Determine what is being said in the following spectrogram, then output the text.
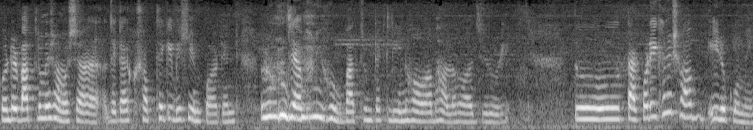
কোনোটার বাথরুমের সমস্যা, যেটা সব থেকে বেশি ইম্পর্টেন্ট রুম যেমনই হোক বাথরুমটা ক্লিন হওয়া, ভালো হওয়া জরুরি। তো তারপরে এখানে সব এইরকমই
